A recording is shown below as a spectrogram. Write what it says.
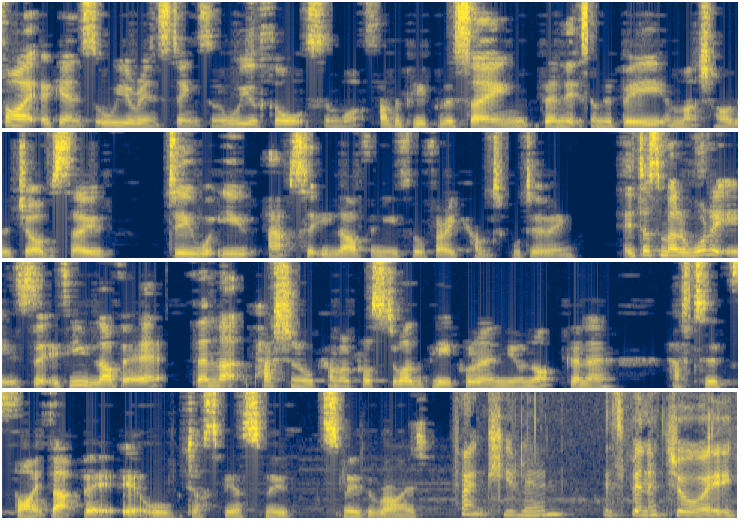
fight against all your instincts and all your thoughts and what other people are saying, then it's going to be a much harder job. So do what you absolutely love and you feel very comfortable doing. It doesn't matter what it is, if you love it, then that passion will come across to other people and you're not going to have to fight that bit. It will just be a smooth, smoother ride. Thank you, Lynne. It's been a joy.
